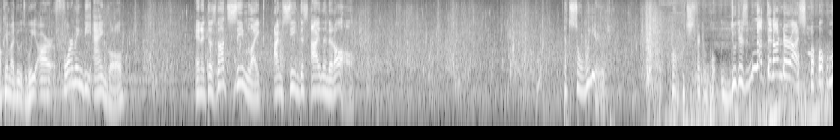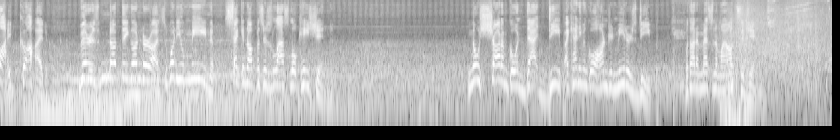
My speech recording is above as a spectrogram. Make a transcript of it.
Okay, my dudes, we are forming the angle. And it does not seem like I'm seeing this island at all. That's so weird. Oh, just freaking. Dude, there's nothing under us. Oh my god. There is nothing under us. What do you mean? Second officer's last location. No shot I'm going that deep. I can't even go 100 meters deep without it messing up my oxygen.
